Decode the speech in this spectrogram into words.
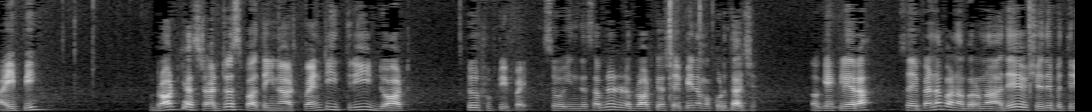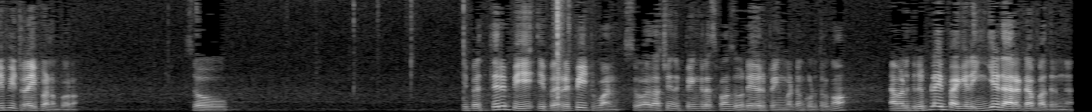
IP broadcast address பார்த்தீங்கன்னா twenty three dot two fifty five so இந்த சப்நெட்டோட ப்ராட்காஸ்ட் ஐபி நம்ம கொடுத்தாச்சு. ஓகே கிளியரா ஸோ இப்போ என்ன பண்ண போகிறோம்னா அதே விஷயத்தை இப்போ திருப்பி ட்ரை பண்ண போகிறோம் ஸோ இப்போ திருப்பி இப்போ ரிப்பீட் ஒன் ஸோ அதாச்சும் இந்த பிங் ரெஸ்பான்ஸ் ஒரே ஒரு பிங் மட்டும் கொடுத்துருக்கோம். நம்மளுக்கு ரிப்ளை பேக்கெட் இங்கே டேரெக்டாக பார்த்துருங்க.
